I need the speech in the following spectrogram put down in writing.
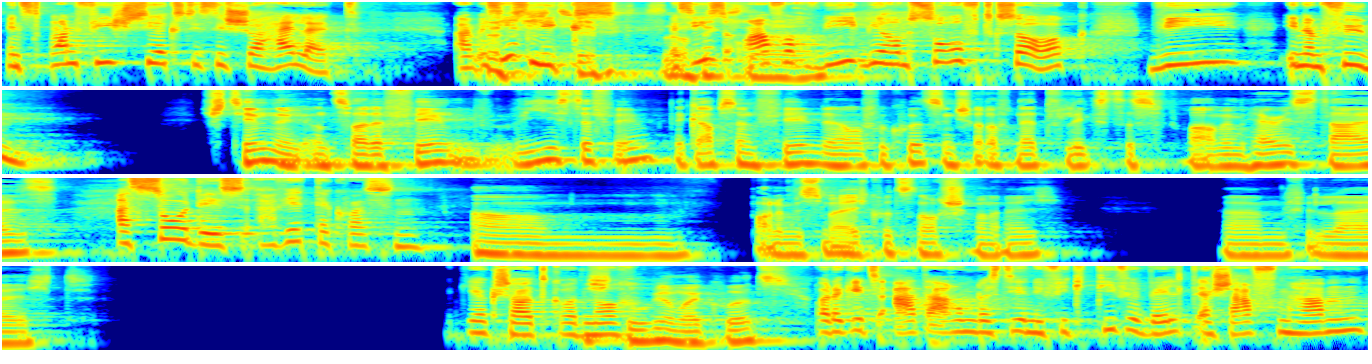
Wenn du einen Fisch siehst, das ist schon ein Highlight. Ähm, es ist nichts. Es ist einfach wie, wir haben so oft gesagt, wie in einem Film. Stimmt nicht. Und zwar der Film, wie hieß der Film? Da gab es einen Film, den haben wir vor kurzem geschaut auf Netflix, das war mit Harry Styles. Ach so, das, ah, wird der kosten? Ähm, boah, da müssen wir eigentlich kurz nachschauen, eigentlich. Ähm, vielleicht Georg schaut gerade nach. Ich google mal kurz. Oder geht es auch darum, dass die eine fiktive Welt erschaffen haben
